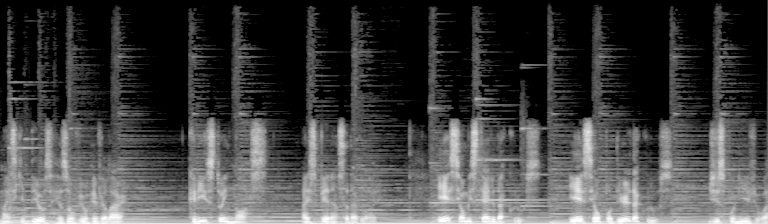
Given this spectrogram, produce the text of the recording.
mas que Deus resolveu revelar: Cristo em nós, a esperança da glória. Esse é o mistério da cruz. Esse é o poder da cruz disponível a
